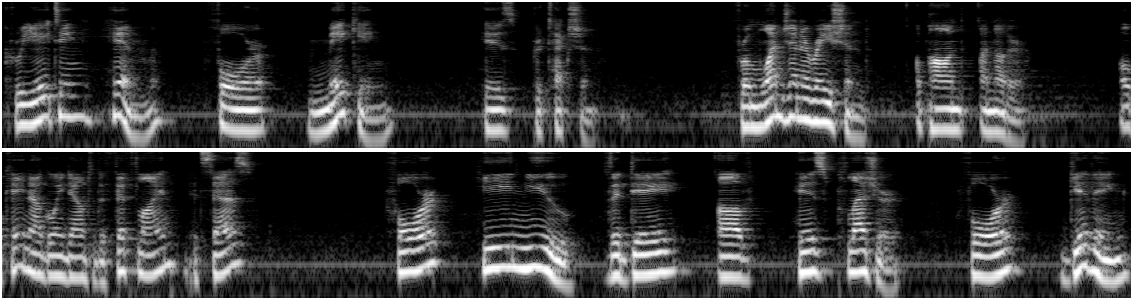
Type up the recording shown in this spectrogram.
creating him for making his protection from one generation upon another. Okay, now going down to the fifth line, it says, For he knew the day of his pleasure for giving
